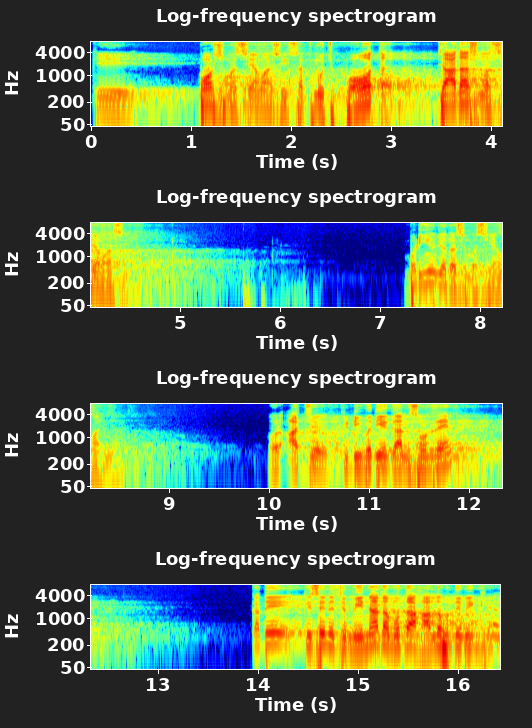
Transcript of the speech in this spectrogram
ਕਿ ਬਹੁਤ ਸਮੱਸਿਆਵਾਂ ਸੀ, ਸੱਚਮੁੱਚ ਬਹੁਤ ਜ਼ਿਆਦਾ ਸਮੱਸਿਆਵਾਂ ਸੀ। ਬੜੀਆਂ ਜ਼ਿਆਦਾ ਸਮੱਸਿਆਵਾਂ ਆਈਆਂ। ਔਰ ਅੱਜ ਕਿੱਡੀ ਵਧੀਆ ਗੱਲ ਸੁਣ ਰਹੇ ਹਾਂ। ਕਦੇ ਕਿਸੇ ਨੇ ਜ਼ਮੀਨਾਂ ਦਾ ਮੁੱਦਾ ਹੱਲ ਹੁੰਦੇ ਵੇਖਿਆ?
